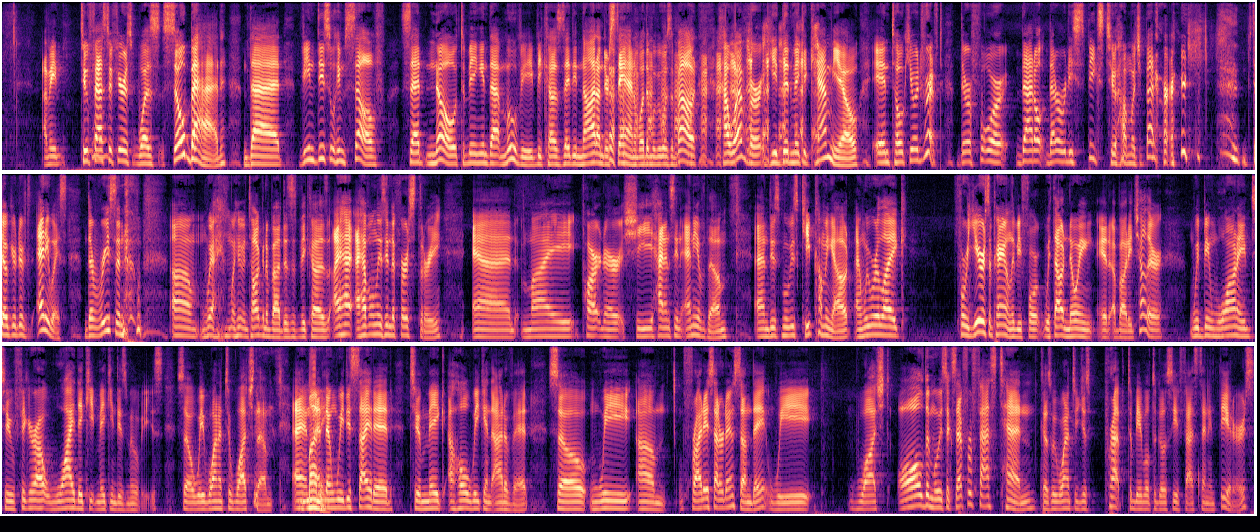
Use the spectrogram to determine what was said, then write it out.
I mean, Too Fast, Too Furious was so bad that Vin Diesel himself said no to being in that movie because they did not understand what the movie was about. However, he did make a cameo in Tokyo Drift. Therefore, that that already speaks to how much better Tokyo Drift. Anyways, the reason um, we're, even talking about this is because I ha- I have only seen the first three, and my partner she hadn't seen any of them, and these movies keep coming out, and we were like for years apparently before without knowing it about each other we've been wanting to figure out why they keep making these movies. So we wanted to watch them. And, and then we decided to make a whole weekend out of it. So we um, friday saturday and sunday we watched all the movies except for fast 10 because we wanted to just prep to be able to go see fast 10 in theaters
